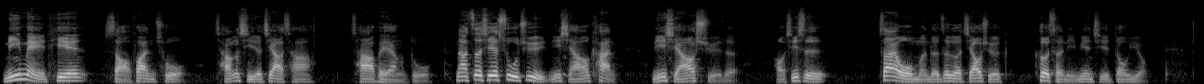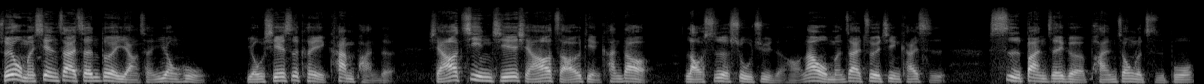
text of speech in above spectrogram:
你每天少犯错，长期的价差差非常多。那这些数据你想要看，你想要学的，好，其实，在我们的这个教学课程里面其实都有。所以我们现在针对养成用户，有些是可以看盘的，想要进阶，想要早一点看到老师的数据的哈。那我们在最近开始试办这个盘中的直播，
